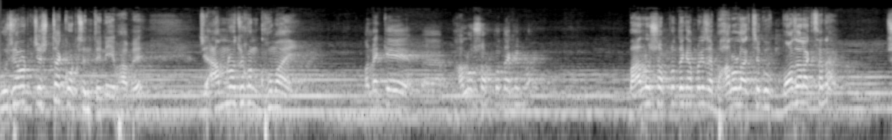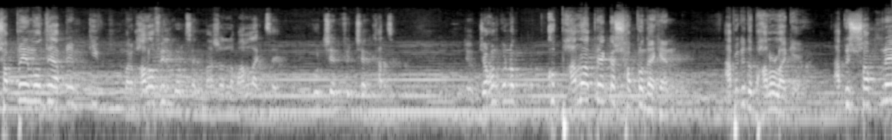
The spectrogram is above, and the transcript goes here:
বোঝানোর চেষ্টা করছেন তিনি এভাবে, যে আমরা যখন ঘুমাই, অনেকে ভালো স্বপ্ন দেখেন না? ভালো স্বপ্ন দেখে আপনার কাছে ভালো লাগছে, খুব মজা লাগছে না? স্বপ্নের মধ্যে আপনি কি মানে ভালো ফিল করছেন? মাসাল্লাহ ভালো লাগছে। উঠছেন ফিরছেন, খাচ্ছেন। যখন কোনো খুব ভালো আপনি একটা স্বপ্ন দেখেন আপনি কিন্তু ভালো লাগে। আপনি স্বপ্নে,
